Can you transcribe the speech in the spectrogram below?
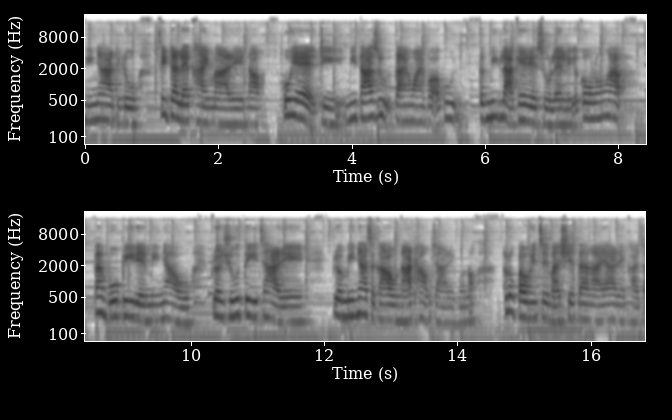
မင်းညာကဒီလိုစိတ်တက်လဲခိုင်ပါတယ်နောက်ကိုယ့်ရဲ့ဒီမိသားစုအတိုင်းဝိုင်းပေါ့အခုသမီးလာခဲ့တယ်ဆိုလဲလေအကုန်လုံးက ပန့်ပိုးပေးတယ်မင်းညာကိုပြီးတော့ရိုးသေးကြတယ်ပြီးတော့မင်းညာစကားကိုနားထောင်ကြတယ်ပေါ့နော်အဲ့လိုပတ်ဝန်းကျင်မှာရှင်းတန်လာရတဲ့ခါကျ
